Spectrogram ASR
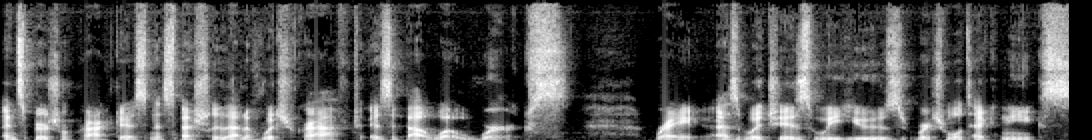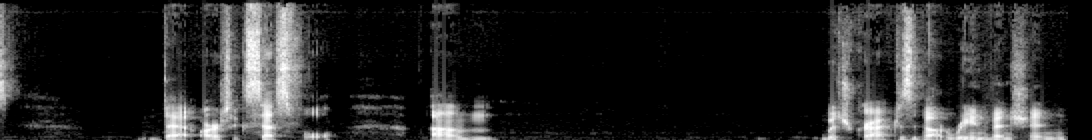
and spiritual practice, and especially that of witchcraft, is about what works, right? As witches, we use ritual techniques that are successful. Um, witchcraft is about reinvention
